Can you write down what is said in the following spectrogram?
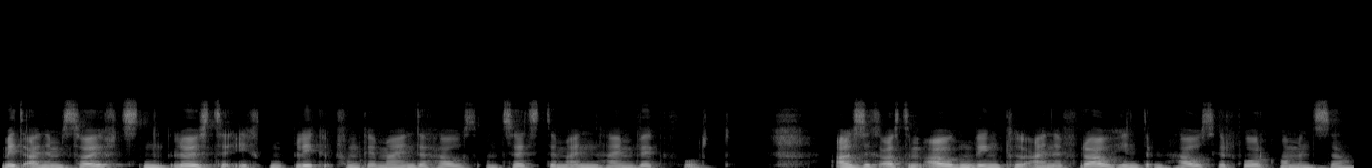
Mit einem Seufzen löste ich den Blick vom Gemeindehaus und setzte meinen Heimweg fort als ich aus dem Augenwinkel eine Frau hinterm Haus hervorkommen sah.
